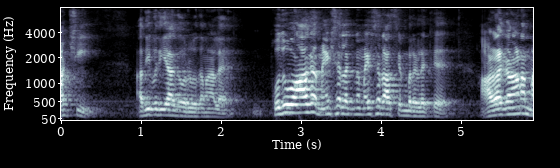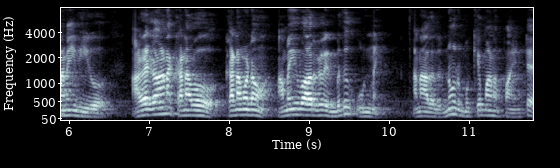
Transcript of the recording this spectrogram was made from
ஆட்சி அதிபதியாக வருவதனால பொதுவாக மேஷலக்ன மேஷராசி என்பவர்களுக்கு அழகான மனைவியோ அழகான கனவோ கணவனோ அமைவார்கள் என்பது உண்மை. ஆனால் அதில் இன்னொரு முக்கியமான பாயிண்ட்டு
